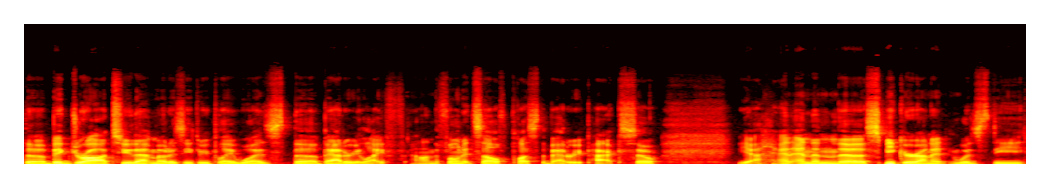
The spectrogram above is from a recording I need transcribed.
the big draw to that Moto Z3 Play was the battery life on the phone itself, plus the battery pack. So yeah, and and then the speaker on it was the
